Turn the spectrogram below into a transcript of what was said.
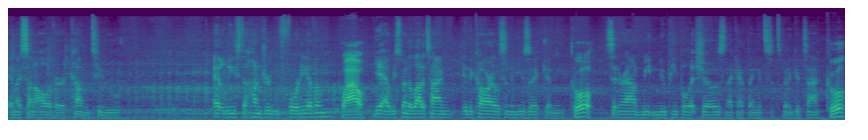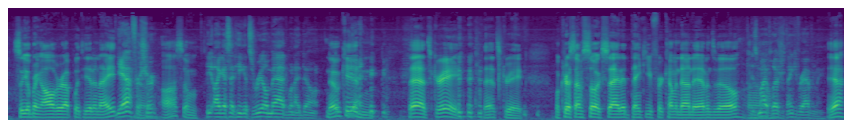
and my son Oliver come to at least 140 of them. Wow. Yeah, we spend a lot of time in the car listening to music and Cool. sitting around meeting new people at shows and that kind of thing. It's it's been a good time. Cool. So you'll bring Oliver up with you tonight? Yeah, for Oh, sure. Awesome. He, like I said, he gets real mad when I don't. No kidding. That's great. That's great. Well, Chris, I'm so excited. Thank you for coming down to Evansville. It's my Um, pleasure. Thank you for having me. Yeah.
